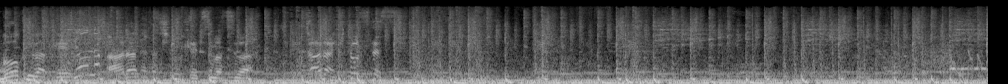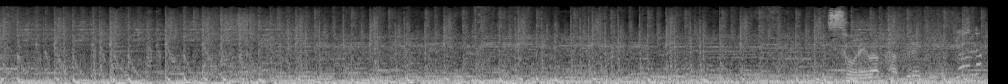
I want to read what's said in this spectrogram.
僕が計あなたたちの結末はただ一つです。隠れている呼んだか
